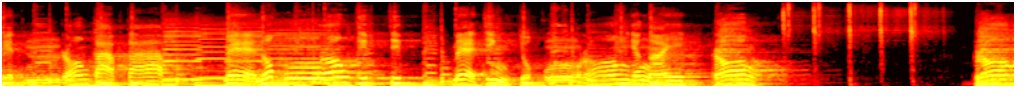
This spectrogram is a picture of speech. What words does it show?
เป็ดร้องกาบกาบ แม่นกร้องจิบจิบแม่จิ้งจกร้องยังไง ร้อง ร้อง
